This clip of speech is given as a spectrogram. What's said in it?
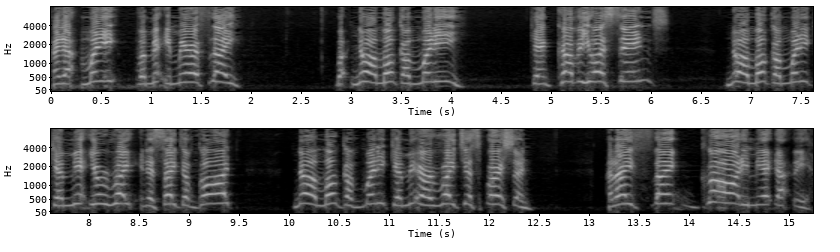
And that money will make the mayor fly. But no amount of money can cover your sins. No amount of money can make you right in the sight of God. No amount of money can make you a righteous person. And I thank God he made that way.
